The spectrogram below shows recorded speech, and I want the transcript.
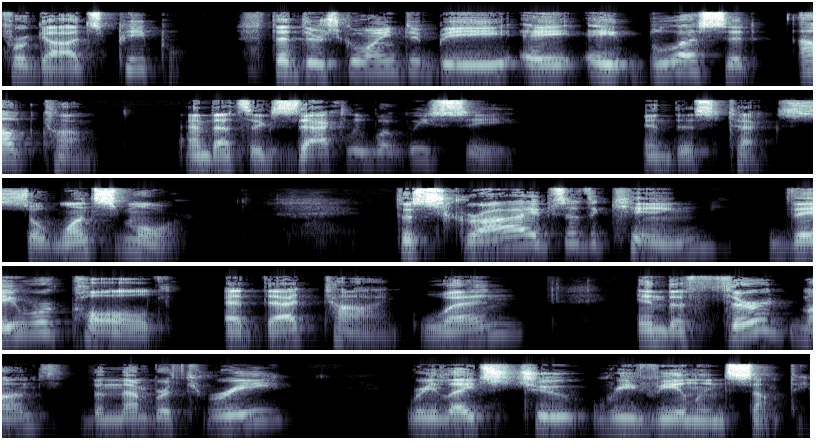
for God's people. That there's going to be a, a blessed outcome. And that's exactly what we see in this text. So, once more, the scribes of the king, they were called at that time when in the third month, the number three relates to revealing something.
